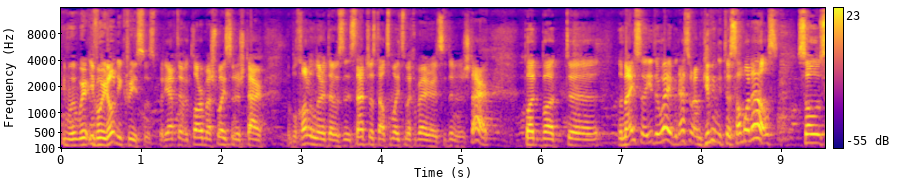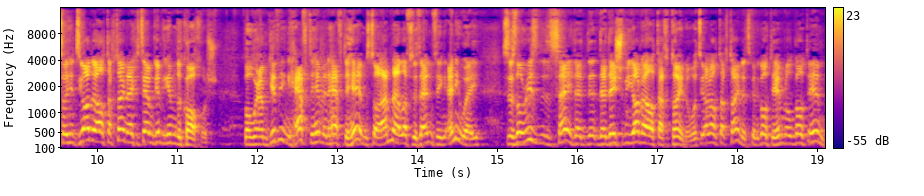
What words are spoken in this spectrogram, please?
even we don't need Krisus, but you have to have a Klar Mashmois in a star. The Bukhanan learned that was, it's not just Al Moitzi it's in a star. But but uh, the Maisa either way. But that's what I'm giving it to someone else. So so it's the other Al Tachtoina. I can say I'm giving him the Kochush. But where I'm giving half to him and half to him, so I'm not left with anything anyway. So there's no reason to say that, that, that they should be Yada al Tachtoina. What's Yada al Tachtoina? It's going to go to him, it'll go to him.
